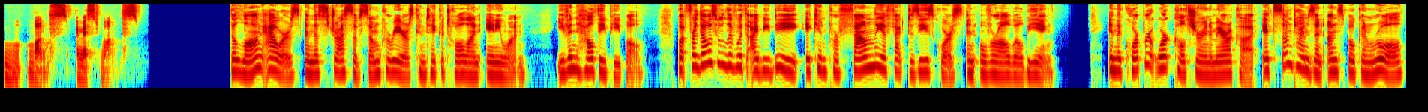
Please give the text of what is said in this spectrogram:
m- months, I missed months. The long hours and the stress of some careers can take a toll on anyone even healthy people. But for those who live with IBD, it can profoundly affect disease course and overall well being. In the corporate work culture in America, it's sometimes an unspoken rule,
